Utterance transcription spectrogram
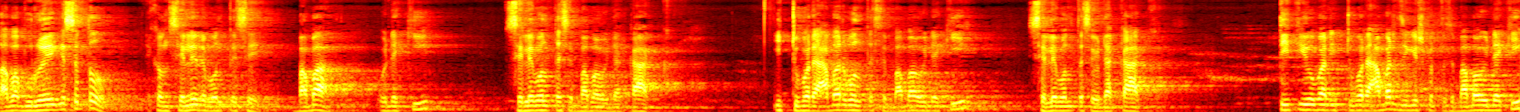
বাবা বুড়ো হয়ে গেছে তো, এখন ছেলেরে বলতেছে, বাবা, ওইটা কি? ছেলে বলতেছে, বাবা, ওইটা কাক। একটু পরে আবার বলতেছে, বাবা, ওইটা কি? ছেলে বলতেছে, ওইটা কাক। তৃতীয়বার একটু পরে আবার জিজ্ঞেস করতেছে, বাবা, ওইটা কি?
